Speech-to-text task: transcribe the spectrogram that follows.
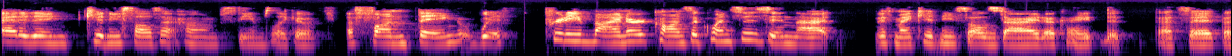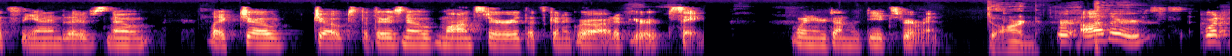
editing kidney cells at home seems like a, a fun thing with pretty minor consequences. In that, if my kidney cells died, okay, that, that's it. That's the end. There's no like Joe jokes that there's no monster that's going to grow out of your sink when you're done with the experiment. Darn. For others, what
